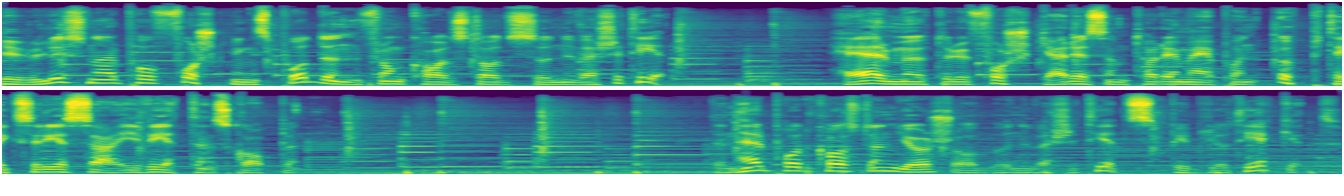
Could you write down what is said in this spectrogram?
Du lyssnar på Forskningspodden från Karlstads universitet. Här möter du forskare som tar dig med på en upptäcktsresa i vetenskapen. Den här podcasten görs av universitetsbiblioteket.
